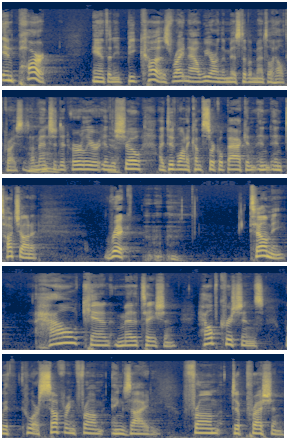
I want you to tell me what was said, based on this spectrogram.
in part, Anthony, because right now we are in the midst of a mental health crisis. I mentioned it earlier in the show. I did want to come circle back and, and, and touch on it. Rick, tell me, how can meditation help Christians with who are suffering from anxiety, from depression,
